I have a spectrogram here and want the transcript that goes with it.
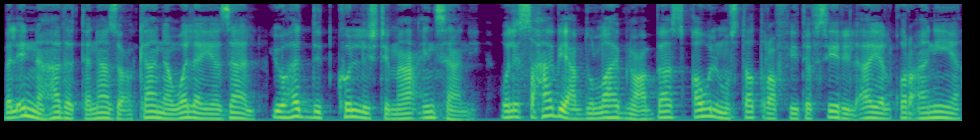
بل إن هذا التنازع كان ولا يزال يهدد كل اجتماع إنساني. وللصحابي عبد الله بن عباس قول مستطرف في تفسير الآية القرآنية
